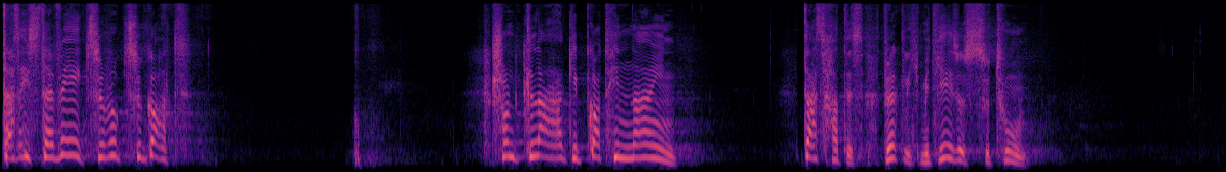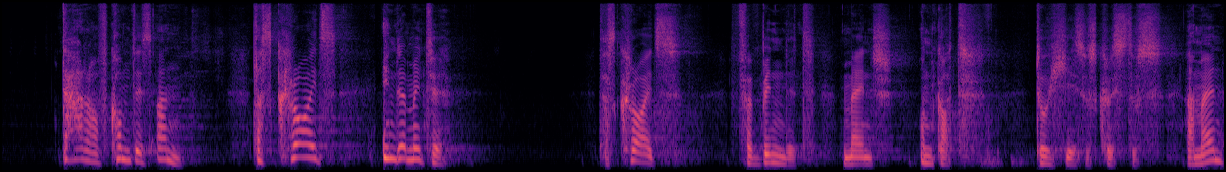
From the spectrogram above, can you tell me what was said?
Das ist der Weg zurück zu Gott. Schon klar, gib Gott hinein. Das hat es wirklich mit Jesus zu tun. Darauf kommt es an. Das Kreuz in der Mitte. Das Kreuz verbindet Mensch und Gott durch Jesus Christus. Amen.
